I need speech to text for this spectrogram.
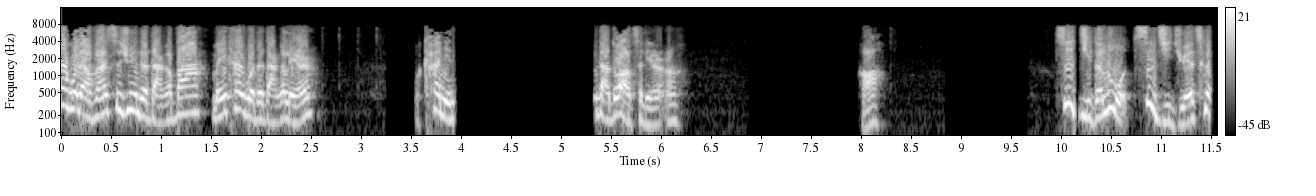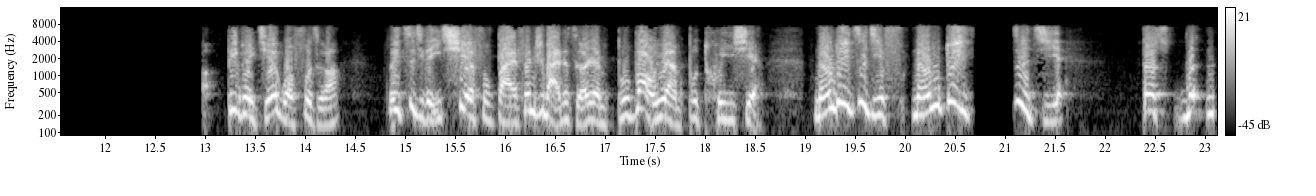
看过《了凡四训》的打个八，没看过的打个零。我看你你打多少次零啊？好，自己的路自己决策。并对结果负责，为自己的一切负百分之百的责任，不抱怨，不推卸，能对自己能对自己的能，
